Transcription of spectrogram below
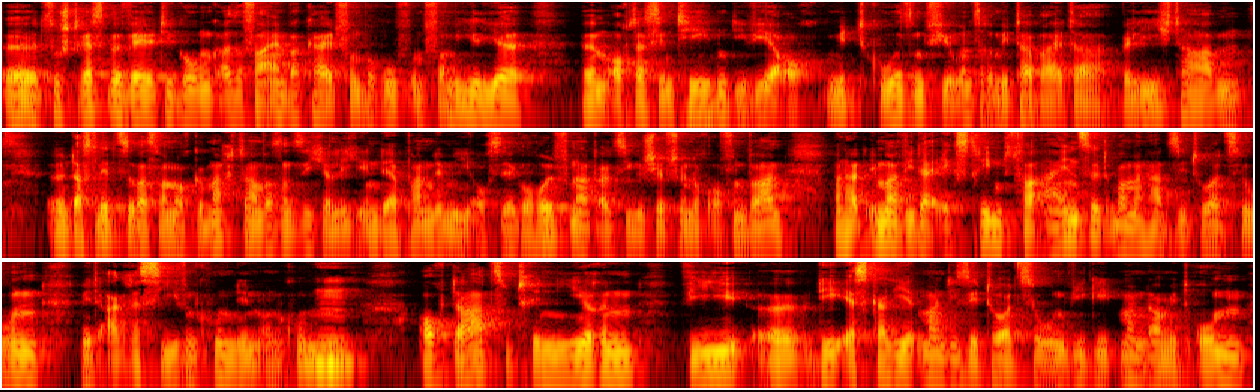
äh, zur Stressbewältigung, also Vereinbarkeit von Beruf und Familie. Ähm, auch das sind Themen, die wir auch mit Kursen für unsere Mitarbeiter belegt haben. Äh, das Letzte, was wir noch gemacht haben, was uns sicherlich in der Pandemie auch sehr geholfen hat, als die Geschäfte noch offen waren, man hat immer wieder extremst vereinzelt, aber man hat Situationen mit aggressiven Kundinnen und Kunden. Mhm. Auch da zu trainieren, wie äh, deeskaliert man die Situation, wie geht man damit um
